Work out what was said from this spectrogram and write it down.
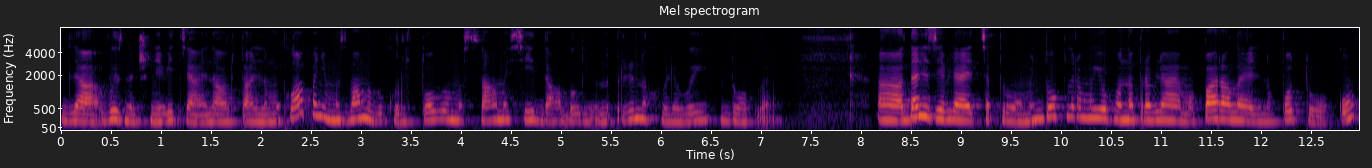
для визначення VTI на ортальному клапані ми з вами використовуємо саме CW, непреривно хвильовий доплер. Далі з'являється промень доплера, ми його направляємо паралельно потоку.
